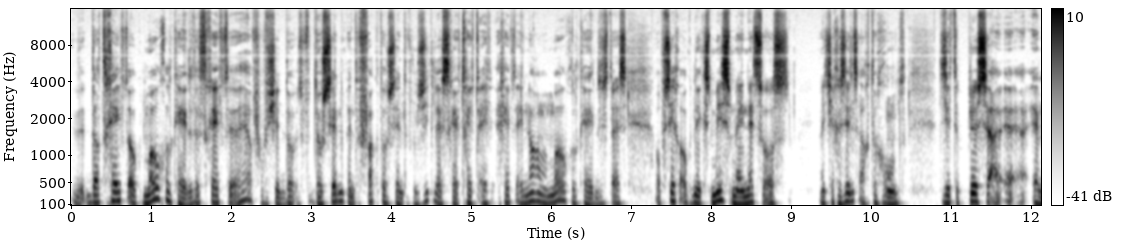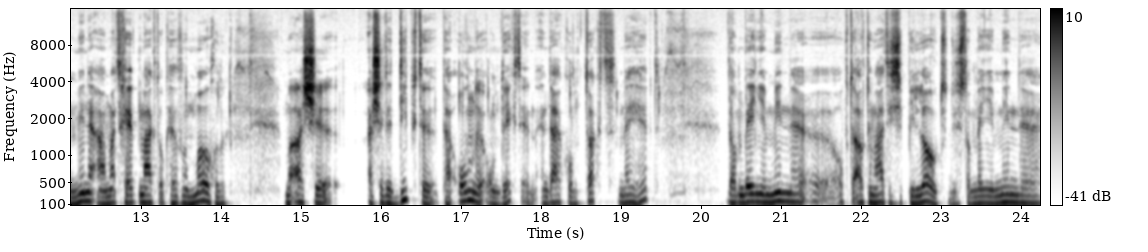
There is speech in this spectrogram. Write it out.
mhm. dat geeft ook mogelijkheden. Dat geeft, uh, of als je docent bent, of vakdocent of muziekles geeft, geeft, geeft enorme mogelijkheden. Dus daar is op zich ook niks mis mee. Net zoals met je gezinsachtergrond. Er zitten plussen en minnen aan, maar het geeft, maakt ook heel veel mogelijk. Maar als je, als je de diepte daaronder ontdekt en, en daar contact mee hebt, dan ben je minder uh, op de automatische piloot. Dus dan ben je minder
